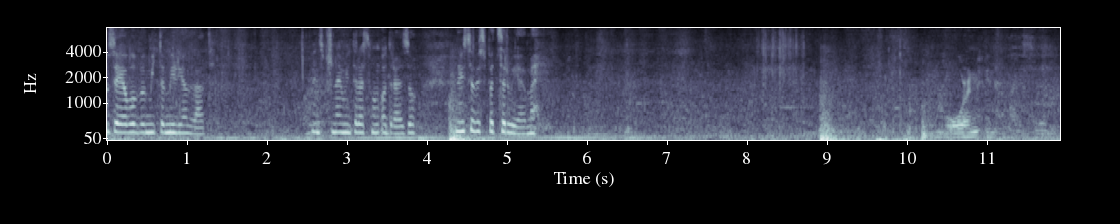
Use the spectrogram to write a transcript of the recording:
Zajęłoby mi to milion lat. Więc przynajmniej teraz mam od razu. No i sobie spacerujemy. born in Iceland.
